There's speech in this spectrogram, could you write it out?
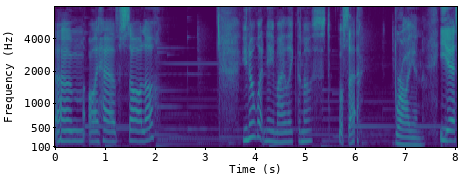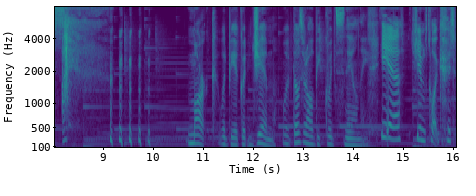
Um, I have Sala. You know what name I like the most? What's that? Brian. Yes. Mark would be a good Jim. Those would all be good snail names. Yeah, Jim's quite good.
